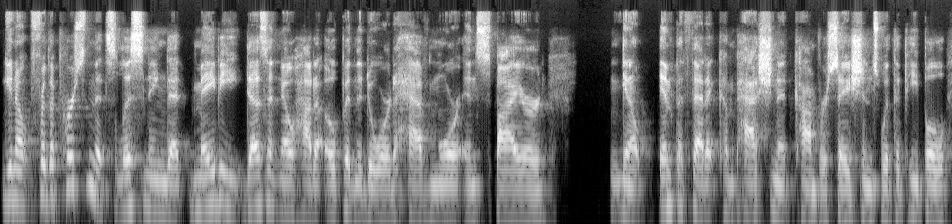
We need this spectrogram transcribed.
you know, for the person that's listening that maybe doesn't know how to open the door to have more inspired, you know, empathetic, compassionate conversations with the people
